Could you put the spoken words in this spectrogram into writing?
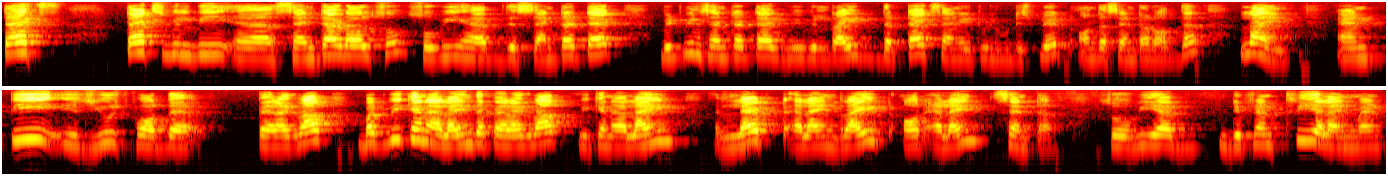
Text text will be uh, centered also. So we have this center tag between center tag we will write the text and it will be displayed on the center of the line and P is used for the paragraph but we can align the paragraph. We can align left align right or align center. So we have different three alignment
